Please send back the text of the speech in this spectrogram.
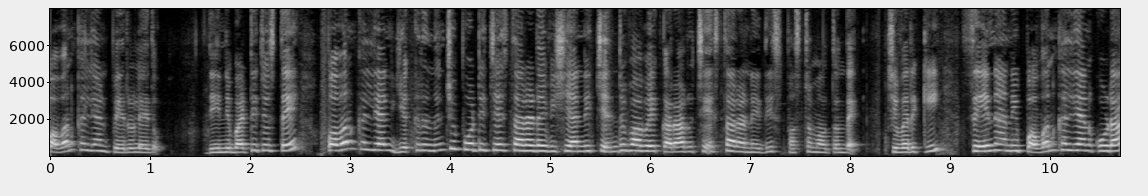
పవన్ కళ్యాణ్ పేరు లేదు. దీన్ని బట్టి చూస్తే పవన్ కళ్యాణ్ ఎక్కడి నుంచి పోటీ చేస్తారనే విషయాన్ని చంద్రబాబే ఖరారు చేస్తారనేది స్పష్టమవుతుంది. చివరికి సేనాని పవన్ కళ్యాణ్ కూడా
